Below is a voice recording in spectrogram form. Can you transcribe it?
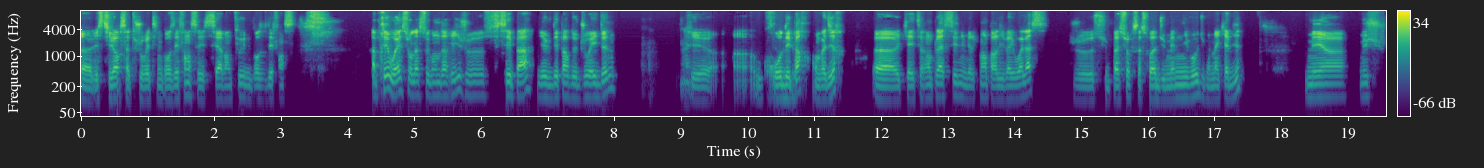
euh, les Steelers, ça a toujours été une grosse défense et c'est avant tout une grosse défense. Après, ouais, sur la secondary, je sais pas. Il y a eu le départ de Joe Hayden, qui est un gros départ, on va dire, euh, qui a été remplacé numériquement par Levi Wallace. Je suis pas sûr que ça soit du même niveau, du même acabit. Mais, euh, mais je,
